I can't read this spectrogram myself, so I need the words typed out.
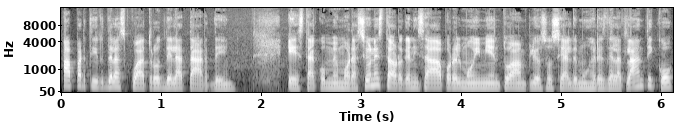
a partir de las 4 de la tarde. Esta conmemoración está organizada por el Movimiento Amplio Social de Mujeres del Atlántico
